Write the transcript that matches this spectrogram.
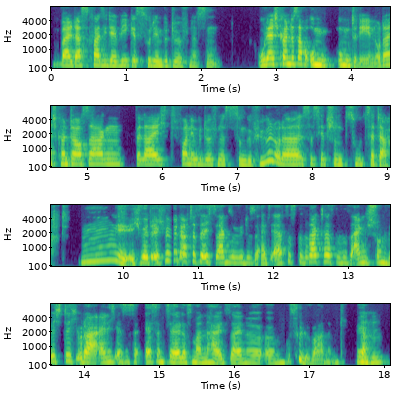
weil das quasi der Weg ist zu den Bedürfnissen. Oder ich könnte es auch um, umdrehen, oder? Ich könnte auch sagen, vielleicht von dem Bedürfnis zum Gefühl, oder ist es jetzt schon zu zerdacht? Hm, nee, ich würde ich würd auch tatsächlich sagen, so wie du es als erstes gesagt hast, ist es eigentlich schon wichtig oder eigentlich ist es essentiell, dass man halt seine ähm, Gefühle wahrnimmt. Ja. Mhm.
